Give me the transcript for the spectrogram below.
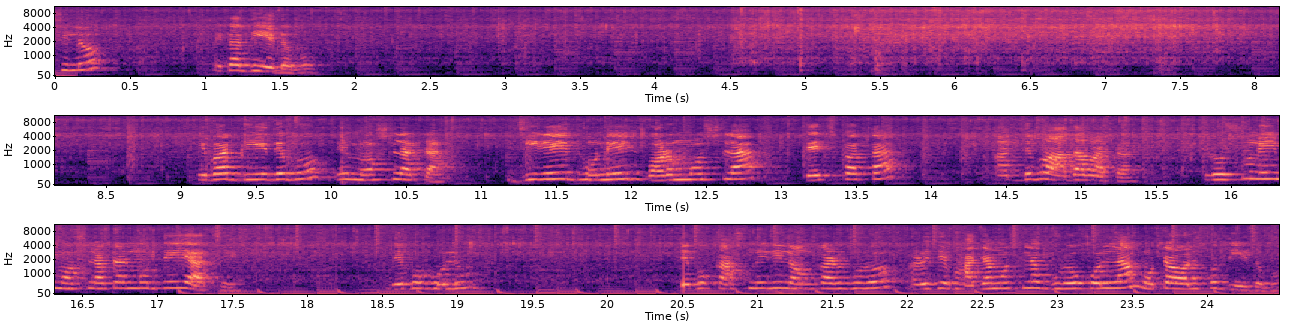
ছিল, এটা দিয়ে দেব। এবার দিয়ে দেব এই মশলাটা। জিরে, ধনে, গরম মশলা, তেজপাতা, আর দেবো আদা বাটা। রসুন এই মশলাটার মধ্যেই আছে। দেব হলুদ, দেবো কাশ্মীরি লঙ্কার গুঁড়ো, আর ওই যে ভাজা মশলা গুঁড়ো করলাম, ওটা অল্প দিয়ে দেবো।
